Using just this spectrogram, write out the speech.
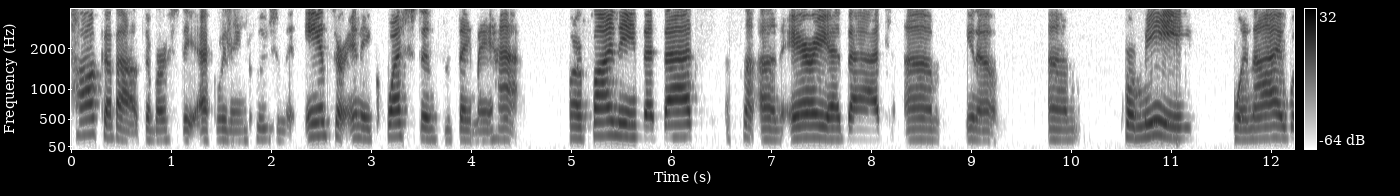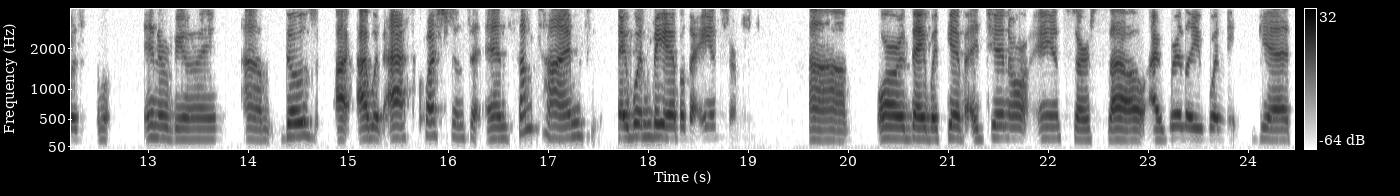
talk about diversity, equity, inclusion, and answer any questions that they may have. We're finding that that's an area that, um, you know, um, for me, when I was interviewing, um, those I, I, would ask questions, and sometimes they wouldn't be able to answer me, um, or they would give a general answer. So I really wouldn't get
